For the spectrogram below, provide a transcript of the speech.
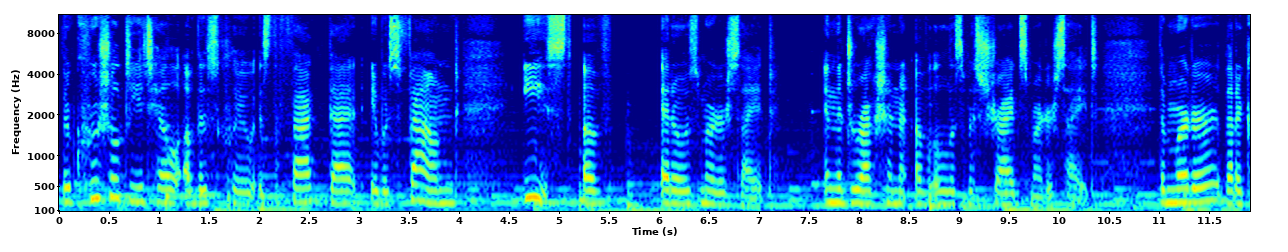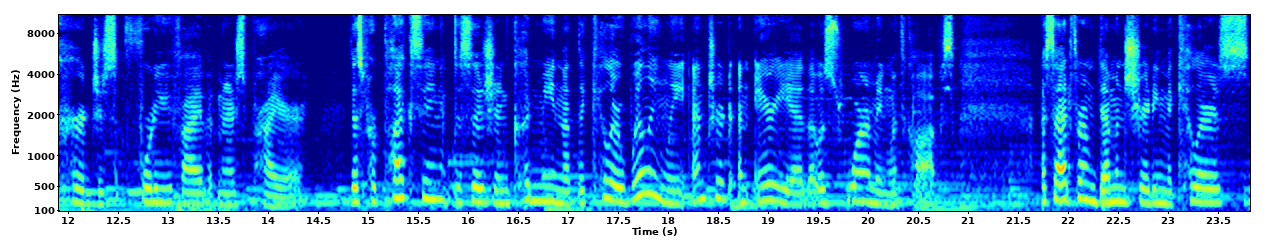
the crucial detail of this clue is the fact that it was found east of Eddowes' murder site, in the direction of Elizabeth Stride's murder site, the murder that occurred just 45 minutes prior. This perplexing decision could mean that the killer willingly entered an area that was swarming with cops. Aside from demonstrating the killer's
